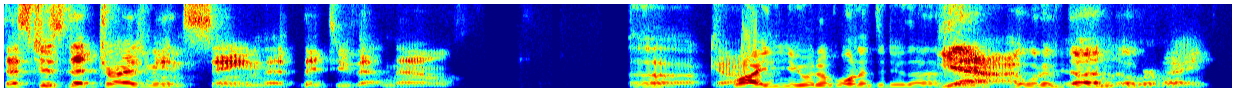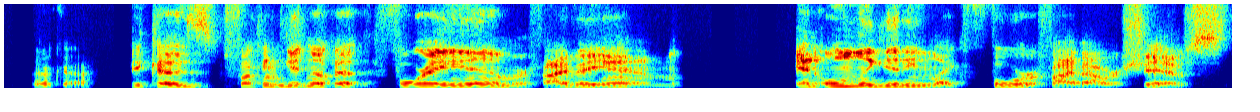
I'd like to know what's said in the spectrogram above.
That's just that drives me insane that they do that now. Oh god. Why you would have wanted to do that? Yeah, I would have done overnight Okay. because fucking getting up at 4 a.m. or 5 a.m. and only getting like four or five hour shifts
